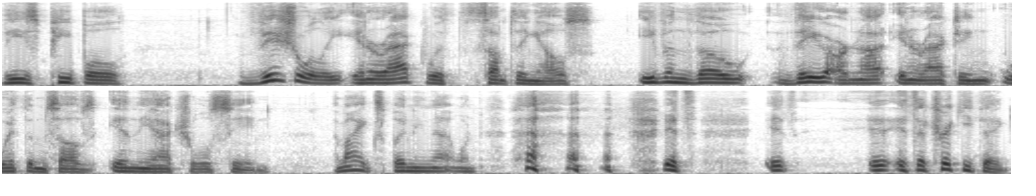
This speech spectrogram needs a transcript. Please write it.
these people visually interact with something else, even though they are not interacting with themselves in the actual scene. Am I explaining that one? it's it's it's a tricky thing.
